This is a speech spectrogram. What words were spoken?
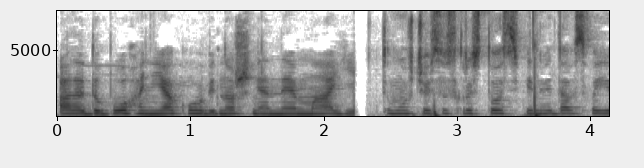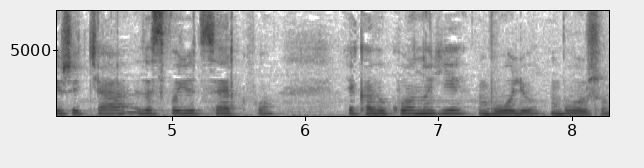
але до Бога ніякого відношення не має. Тому що Ісус Христос Він віддав своє життя за свою церкву, яка виконує волю Божу.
